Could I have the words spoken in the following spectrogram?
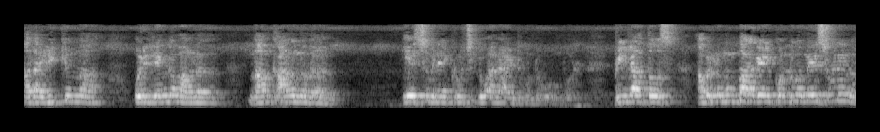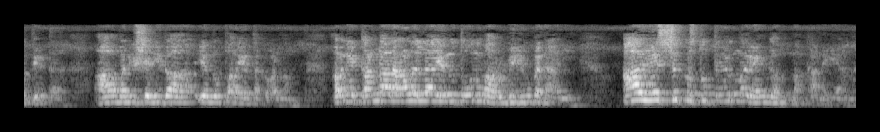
അതഴിക്കുന്ന ഒരു രംഗമാണ് നാം കാണുന്നത്. യേശുവിനെ ക്രൂശിക്കുവാനായിട്ട് കൊണ്ടുപോകുമ്പോൾ പീലാത്തോസ് അവരുടെ മുമ്പാകെ കൊണ്ടുവന്ന യേശുവിനെ നിർത്തിയിട്ട് ആ മനുഷ്യനിത എന്ന് പറയത്തക്കവണ്ണം അവനെ കണ്ടാൽ ആളല്ല എന്ന് തോന്നുമാർ വിരൂപനായി. ആ യേശു ക്രിസ്തു തീർന്ന രംഗം നാം കാണുകയാണ്.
